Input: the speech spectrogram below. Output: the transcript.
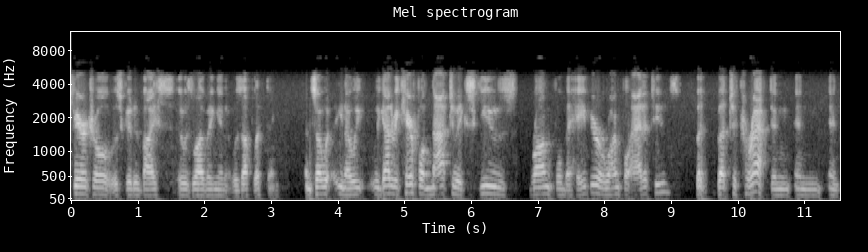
spiritual. It was good advice. It was loving and it was uplifting. And so you know we we got to be careful not to excuse wrongful behavior or wrongful attitudes, but but to correct and and, and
